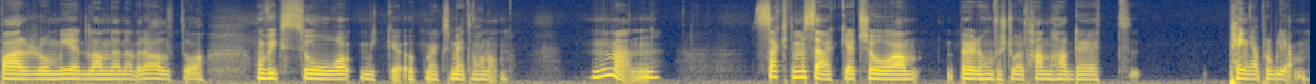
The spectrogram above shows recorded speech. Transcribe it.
appar och meddelanden överallt och hon fick så mycket uppmärksamhet av honom. Men sakta men säkert så började hon förstå att han hade ett pengaproblem.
